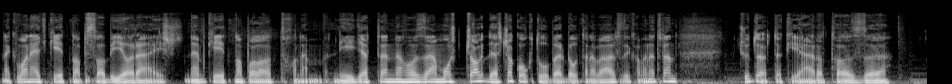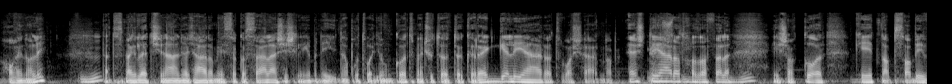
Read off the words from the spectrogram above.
nek van egy-két nap szabia rá, és nem két nap alatt, hanem négyet tenne hozzá, most csak, de ez csak októberben, utána változik a menetrend, csütörtöki járat az hajnali, Uh-huh. Tehát ezt meg lehet csinálni, hogy három éjszaka szállás, és lényegében négy napot vagyunk ott, mert csütörtök reggeli járat, vasárnap esti, esti. járat hazafele, uh-huh. és akkor két nap szabi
